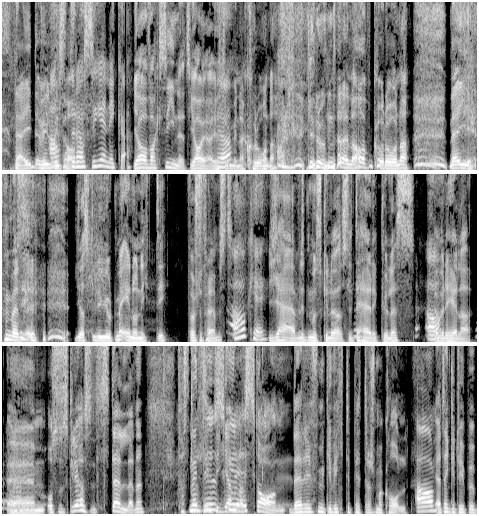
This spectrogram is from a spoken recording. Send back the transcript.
nej det vill vi inte ha. AstraZeneca. Ja, vaccinet, ja, ja jag Ja. tror mina corona, grundaren av corona. Nej, men eh, jag skulle gjort mig 1,90 först och främst. Ah, Okej. Jävligt muskulös, lite Hercules Ja. över det hela. Ehm, och så skulle jag ställa den, fast Men du inte i skulle- Gamla stan, där är det för mycket viktigpettrar som har koll. Ja. Jag tänker typ upp,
